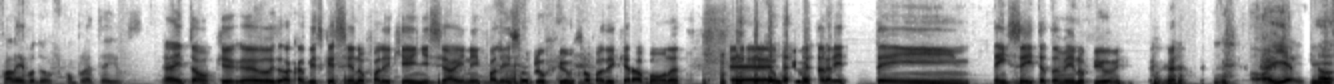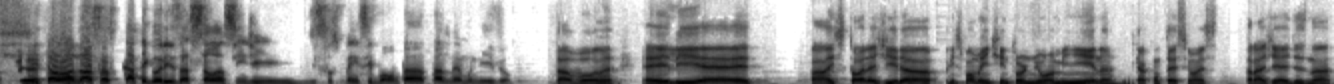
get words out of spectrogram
Fala aí, Rodolfo, completa aí. os- É, então, que eu acabei esquecendo. Eu falei que ia iniciar e nem falei sobre o filme, só falei que era bom, né? É, o filme também tem. Tem seita também no filme. Olha, então, então a nossa categorização assim de, de suspense bom tá, tá no mesmo nível. Tá bom, né? É, ele é. A história gira principalmente em torno de uma menina, que acontecem umas tragédias na,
